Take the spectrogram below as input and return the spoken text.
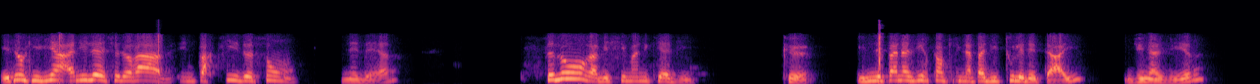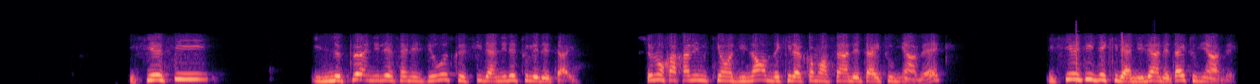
Et donc il vient annuler chez le Rav une partie de son neder. Selon Rabbi Shimon qui a dit que il n'est pas nazir tant qu'il n'a pas dit tous les détails du nazir. Ici aussi, il ne peut annuler sa naziroute que s'il a annulé tous les détails. Selon Chachamim qui ont dit non, dès qu'il a commencé un détail, tout vient avec. Ici aussi, dès qu'il a annulé un détail, tout vient avec.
